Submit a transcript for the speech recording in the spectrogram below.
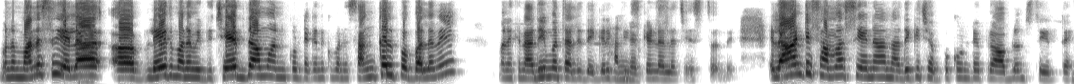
మన మనసు ఎలా లేదు మనం ఇది చేద్దాము అనుకుంటే కనుక మన సంకల్ప బలమే మనకి నదీమ తల్లి దగ్గరికి 100%. తీసుకెళ్ళేలా చేస్తుంది. ఎలాంటి సమస్య అయినా నదికి చెప్పుకుంటే ప్రాబ్లమ్స్ తీరుతాయి.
